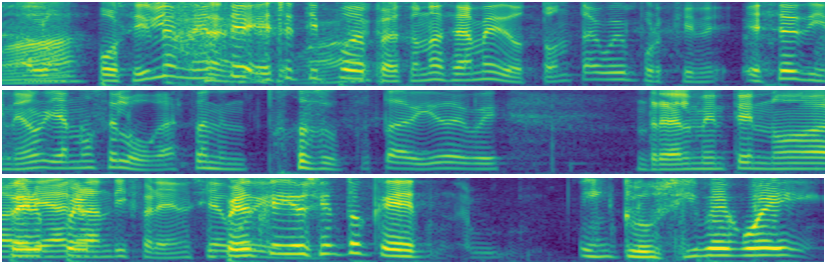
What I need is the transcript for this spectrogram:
Ah, posiblemente ese tipo de persona sea medio tonta, güey, porque ese dinero ya no se lo gastan en toda su puta vida, güey. Realmente no Pero- habría pero- gran diferencia, Pero es que yo siento que inclusive, güey...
